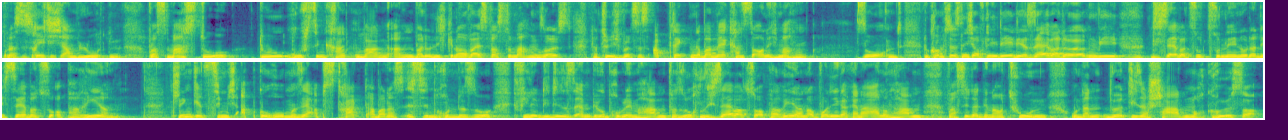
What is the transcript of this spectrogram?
und das ist richtig am Bluten. Was machst du? Du rufst den Krankenwagen an, weil du nicht genau weißt, was du machen sollst. Natürlich willst du es abdecken, aber mehr kannst du auch nicht machen. So, und du kommst jetzt nicht auf die Idee, dir selber da irgendwie dich selber zuzunähen oder dich selber zu operieren. Klingt jetzt ziemlich abgehoben und sehr abstrakt, aber das ist im Grunde so. Viele, die dieses MBU-Problem haben, versuchen sich selber zu operieren, obwohl die gar keine Ahnung haben, was sie da genau tun. Und dann wird dieser Schaden noch größer.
